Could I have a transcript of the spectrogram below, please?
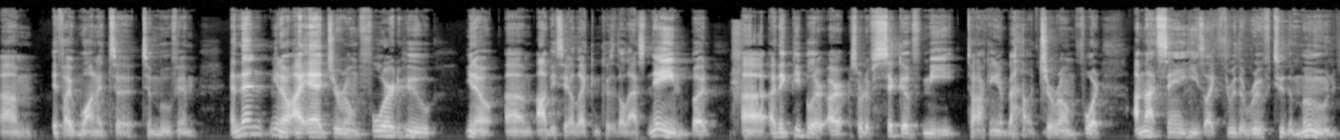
um, if I wanted to to move him. And then you know I add Jerome Ford, who you know um, obviously I like him because of the last name, but uh, I think people are, are sort of sick of me talking about Jerome Ford. I'm not saying he's like through the roof to the moon,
